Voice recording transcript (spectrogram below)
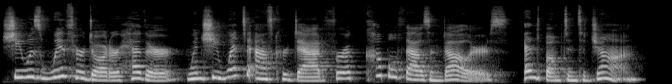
She was with her daughter Heather when she went to ask her dad for a couple thousand dollars and bumped into John.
